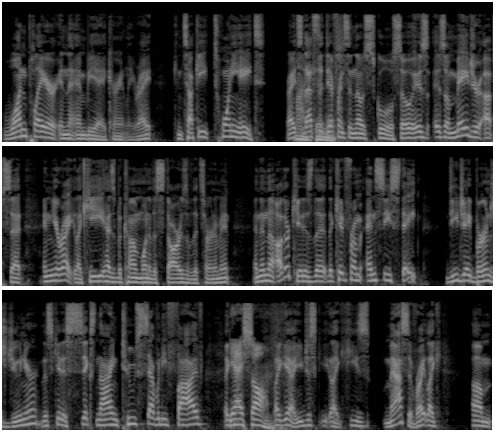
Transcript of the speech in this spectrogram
one player in the NBA currently, right? Kentucky twenty eight. Right, so My that's the difference in those schools. So is is a major upset, and you're right. Like he has become one of the stars of the tournament. And then the other kid is the the kid from NC State, DJ Burns Jr. This kid is 6'9", 275. Like, Yeah, I saw him. like yeah, you just like he's massive, right? Like um,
